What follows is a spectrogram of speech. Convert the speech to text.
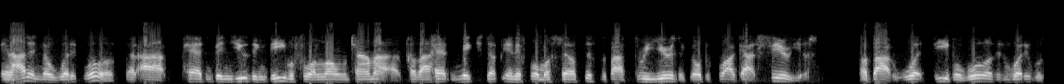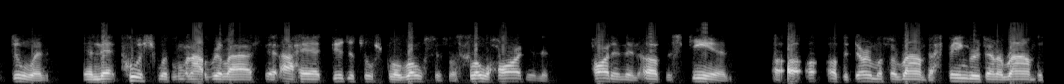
and I didn't know what it was. But I hadn't been using Diva for a long time because I, I hadn't mixed up any for myself. This was about three years ago before I got serious about what Diva was and what it was doing. And that push was when I realized that I had digital sclerosis, a slow hardening, hardening of the skin, uh, uh, uh of the dermis around the fingers and around the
